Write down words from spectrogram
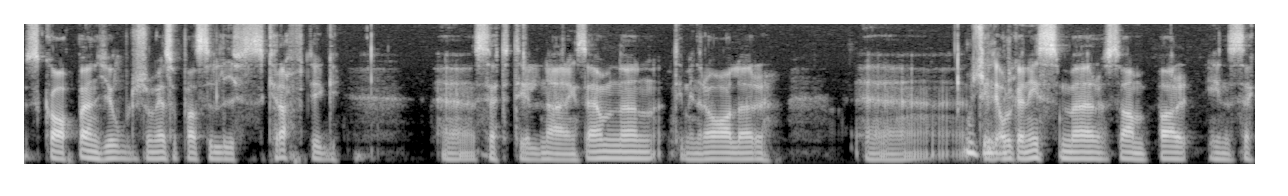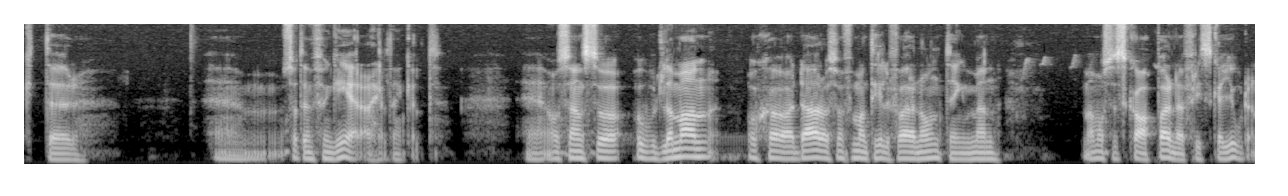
skapa en jord som är så pass livskraftig eh, sett till näringsämnen, till mineraler, eh, till organismer, svampar, insekter. Eh, så att den fungerar helt enkelt. Eh, och sen så odlar man och skördar och så får man tillföra någonting. Men man måste skapa den där friska jorden.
